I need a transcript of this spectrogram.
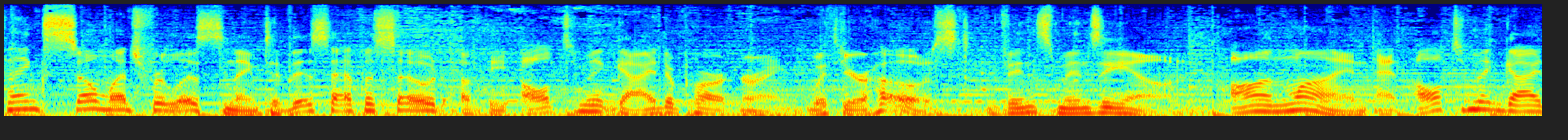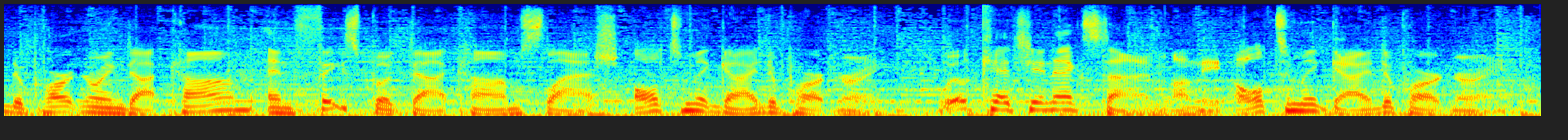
Thanks so much for listening to this episode of The Ultimate Guide to Partnering with your host, Vince Menzione. Online at ultimateguidetopartnering.com and facebook.com slash ultimate guide to partnering. We'll catch you next time on The Ultimate Guide to Partnering.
